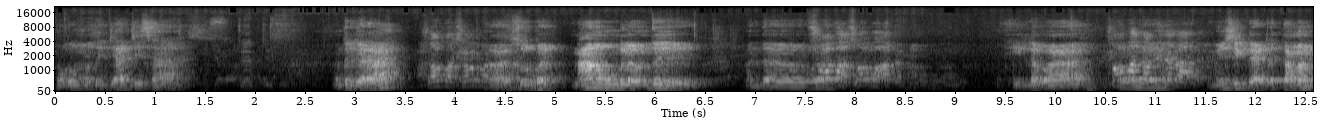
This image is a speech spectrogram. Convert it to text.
முகமது ஜார்ஜஸா? வந்திருக்காரா? சோபா சோபா. ஆ சூப்பர். நானும் உங்களை வந்து அந்த சோபா சோபா. இல்லைவா? சோபா தம்பி தானா மியூசிக் டேரக்டர் தமன்.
